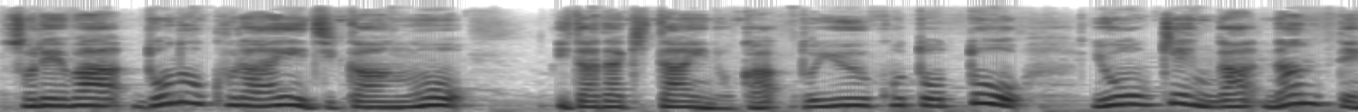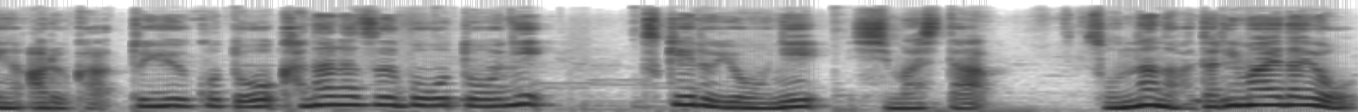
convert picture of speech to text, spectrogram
それはどのくらい時間をいただきたいのかということと要件が何点あるかということを必ず冒頭につけるようにしました。そんなの当たり前だよ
